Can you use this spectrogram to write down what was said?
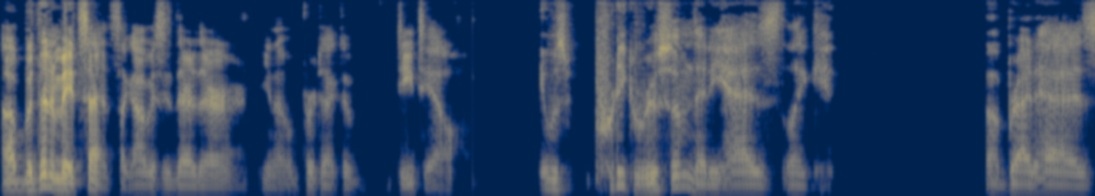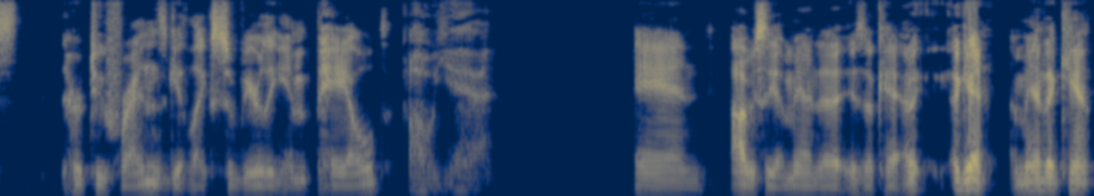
uh, but then it made sense. Like, obviously, they're their you know protective detail. It was pretty gruesome that he has like, uh, Brad has her two friends get like severely impaled Oh yeah. and obviously Amanda is okay. I- Again, Amanda can't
